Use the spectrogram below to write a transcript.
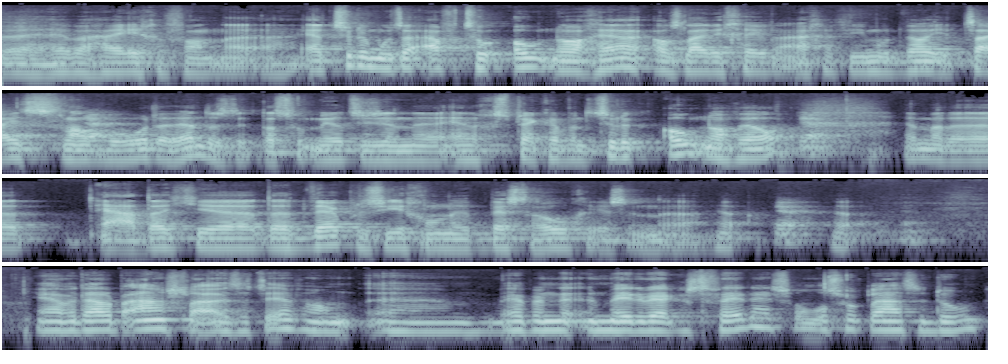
hebben hijgen van. ja, natuurlijk moeten we af en toe ook nog hè, als leidinggevende aangeven, je moet wel je tijdsplan ja. behoorden. Hè, dus dat soort mailtjes en, en gesprekken hebben we natuurlijk ook nog wel. Ja. maar ja, dat, je, dat het werkplezier gewoon best hoog is. En, ja. Ja. Ja. We daarop aansluiten. Hè, van, uh, we hebben een medewerkerstevredenheidsonderzoek laten doen.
